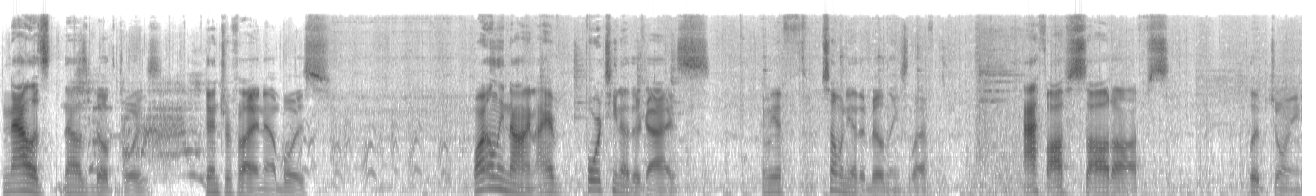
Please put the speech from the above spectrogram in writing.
Now let's now let's build boys. Gentrify it now, boys. Why only nine? I have 14 other guys, and we have so many other buildings left. Half off sawed offs, clip joint.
